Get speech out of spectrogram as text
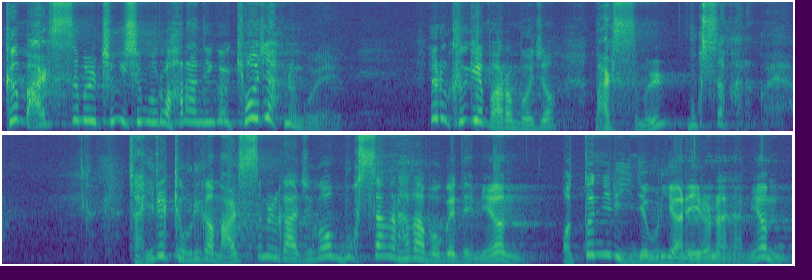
그 말씀을 중심으로 하나님과 교제하는 거예요. 여러분 그게 바로 뭐죠? 말씀을 묵상하는 거예요. 자, 이렇게 우리가 말씀을 가지고 묵상을 하다 보게 되면 어떤 일이 이제 우리 안에 일어나냐면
